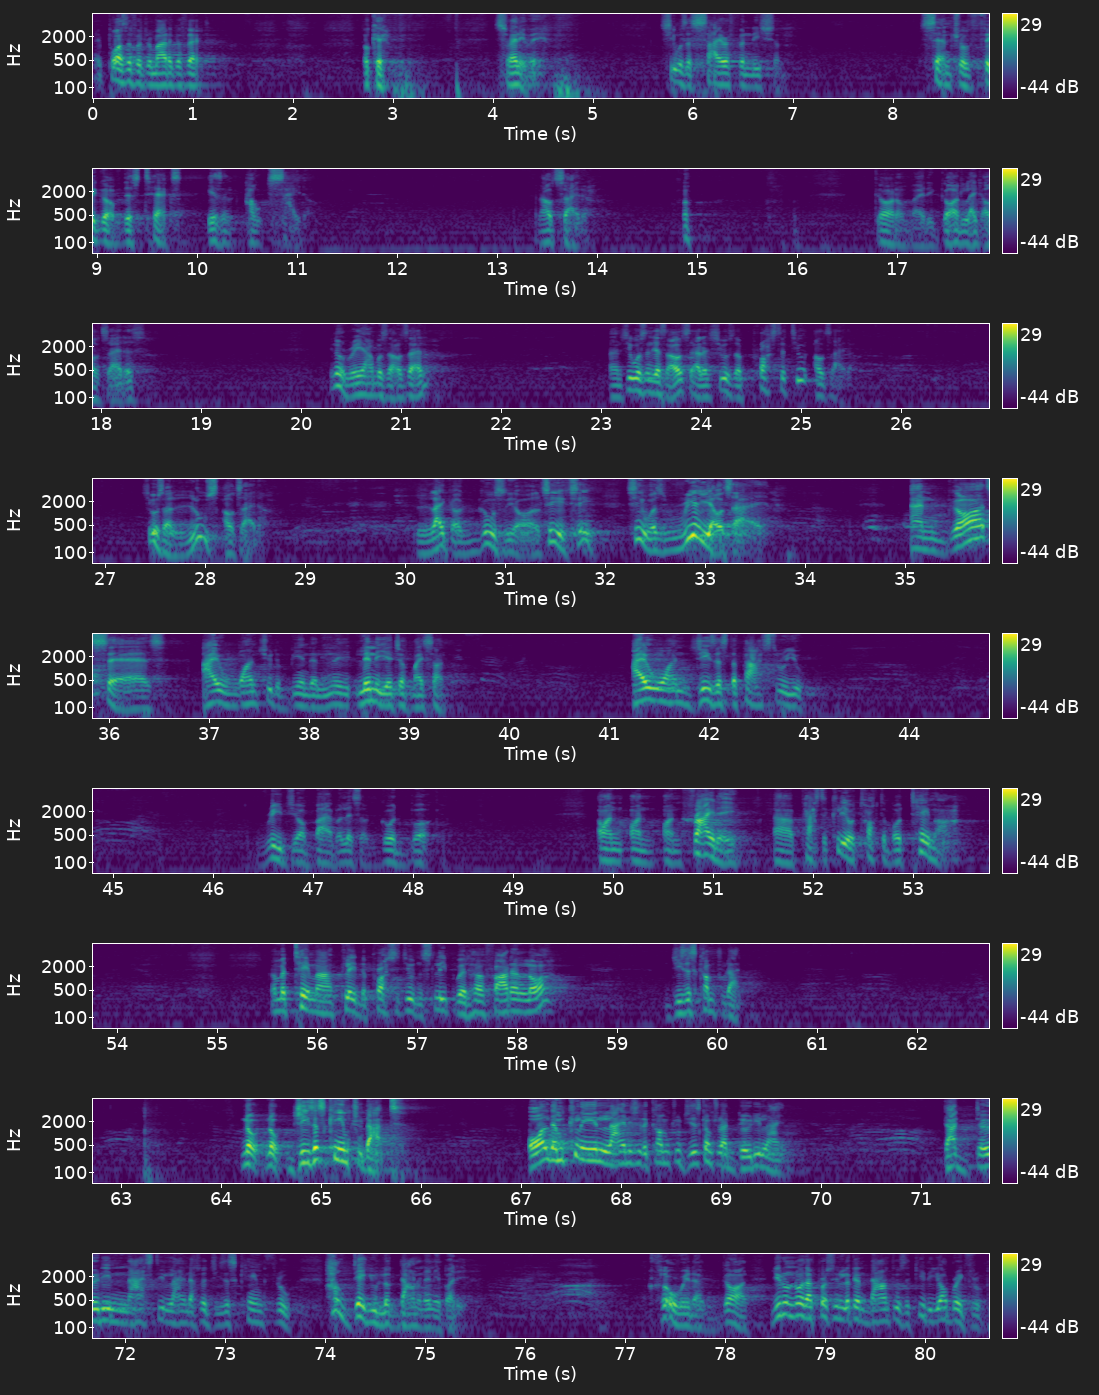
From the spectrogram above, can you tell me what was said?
I pause it for dramatic effect. Okay. So anyway. She was a Syrophoenician. Central figure of this text is an outsider. An outsider. God Almighty, God like outsiders. You know, Rahab was an outsider. And she wasn't just an outsider, she was a prostitute outsider. She was a loose outsider. Like a goose, y'all. She, she, she was really outside. And God says, I want you to be in the lineage of my son. I want Jesus to pass through you. Read your Bible, it's a good book. On, on, on Friday, uh, Pastor Cleo talked about Tamar. Remember, Tamar played the prostitute and sleep with her father in law? Jesus come through that. No, no. Jesus came through that. All them clean lines should have come through. Jesus come through that dirty line. That dirty, nasty line, that's what Jesus came through. How dare you look down on anybody? Glory to God. You don't know that person looking down to is the key to your breakthrough.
